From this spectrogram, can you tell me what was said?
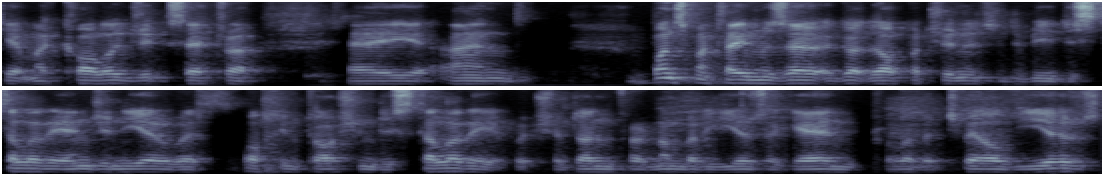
get my college, etc. Uh, and once my time was out, I got the opportunity to be a distillery engineer with Auchentoshan Distillery, which I've done for a number of years again, probably about 12 years.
